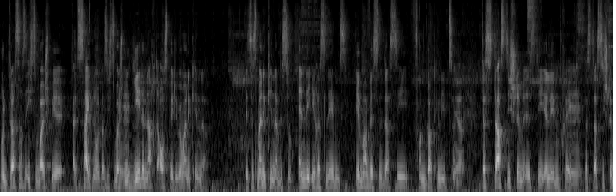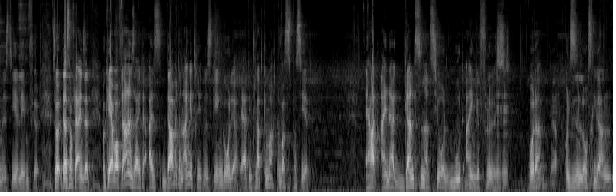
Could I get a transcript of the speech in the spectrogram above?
Und das, was ich zum Beispiel, als Side Note, was ich zum Beispiel Mhm. jede Nacht ausbete über meine Kinder, ist, dass meine Kinder bis zum Ende ihres Lebens immer wissen, dass sie von Gott geliebt sind. Ja. Dass das die Stimme ist, die ihr Leben prägt. Dass das die Stimme ist, die ihr Leben führt. So, das auf der einen Seite. Okay, aber auf der anderen Seite, als David dann angetreten ist gegen Goliath, er hat ihn platt gemacht und was ist passiert? Er hat einer ganzen Nation Mut eingeflößt, oder? Ja. Und sie sind losgegangen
